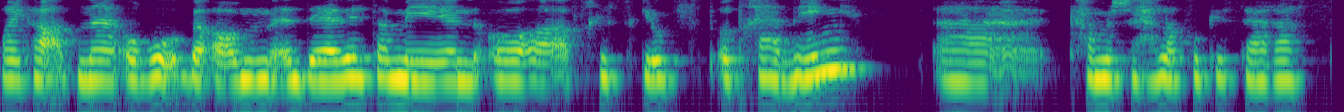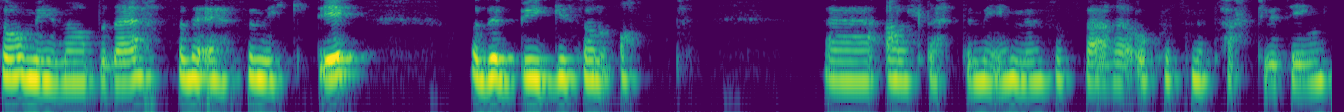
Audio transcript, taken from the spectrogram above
barrikadene og roper om D-vitamin og frisk luft og trening? Eh, kan vi ikke heller fokusere så mye mer på det, for det er så viktig. Og det bygger sånn opp eh, alt dette med immunforsvaret og hvordan vi takler ting.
